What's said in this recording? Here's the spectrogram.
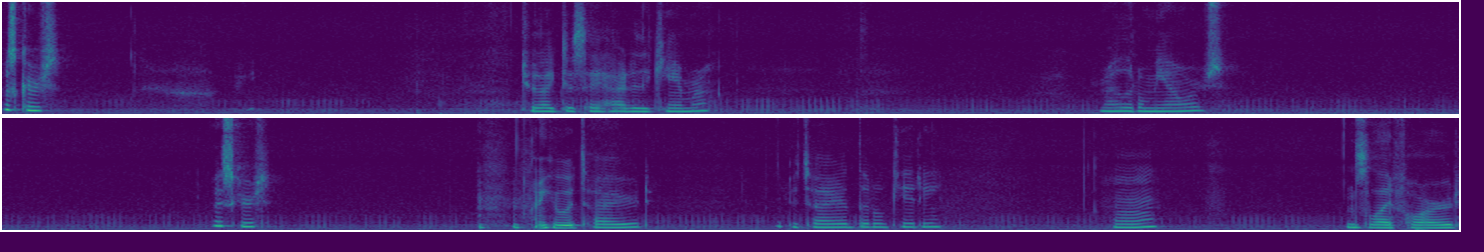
Whiskers. Would you like to say hi to the camera? My little meowers. Whiskers. Are you tired? You tired little kitty? Huh? Is life hard?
